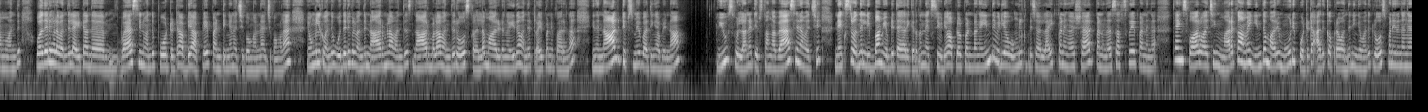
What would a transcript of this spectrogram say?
நம்ம வந்து உதடுகளை வந்து லைட்டாக அந்த வேஸ்லின் வந்து போட்டுட்டு அப்படியே அப்ளை பண்ணிட்டீங்கன்னு வச்சுக்கோங்கன்னு வச்சுக்கோங்களேன். உங்களுக்கு வந்து உதடுகள் வந்து நார்மலாக வந்து நார்மலாக வந்து ரோஸ் கலரில் மாறிடுங்க. இதை வந்து ட்ரை பண்ணி பாருங்கள் இந்த நாலு டிப்ஸுமே பார்த்தீங்க அப்படின்னா யூஸ்ஃபுல்லான டிப்ஸ் தாங்க. வேஸ்லினை வச்சு நெக்ஸ்ட் வந்து லிப்பாம் எப்படி தயாரிக்கிறதுன்னு நெக்ஸ்ட் வீடியோ அப்லோட் பண்ணுறாங்க இந்த வீடியோ உங்களுக்கு பிடிச்சா லைக் பண்ணுங்கள் ஷேர் பண்ணுங்கள் சப்ஸ்கிரைப் பண்ணுங்கள் தேங்க்ஸ் ஃபார் வாட்சிங் மறக்காமல் இந்த மாதிரி மூடி போட்டுட்டு அதுக்கப்புறம் வந்து நீங்கள் வந்து க்ளோஸ் பண்ணிடுங்க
